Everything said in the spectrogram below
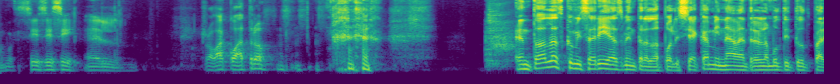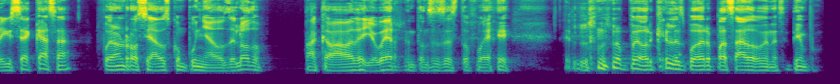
güey. Sí, sí, sí. El roba cuatro. En todas las comisarías, mientras la policía caminaba entre la multitud para irse a casa, fueron rociados con puñados de lodo. Acababa de llover, entonces esto fue el- lo peor que les puede haber pasado en ese tiempo.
